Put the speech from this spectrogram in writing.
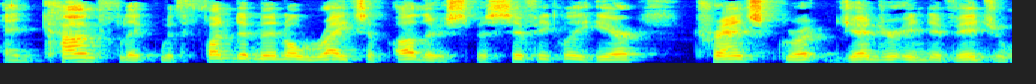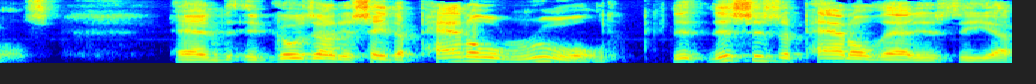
and conflict with fundamental rights of others, specifically here, transgender individuals. And it goes on to say the panel ruled. This is a panel that is the uh,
